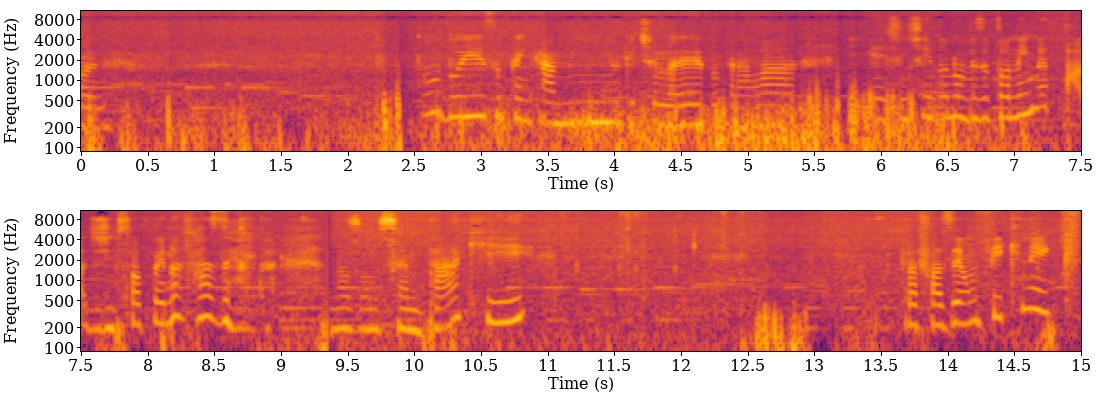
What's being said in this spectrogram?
Olha. Tudo isso tem caminho que te leva pra lá. E a gente ainda não visitou nem metade, a gente só foi na fazenda. Nós vamos sentar aqui pra fazer um piquenique.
